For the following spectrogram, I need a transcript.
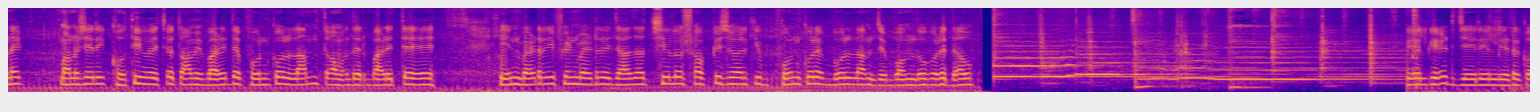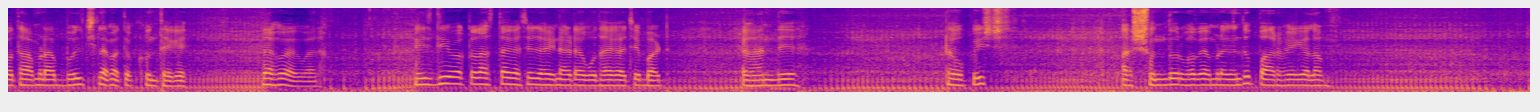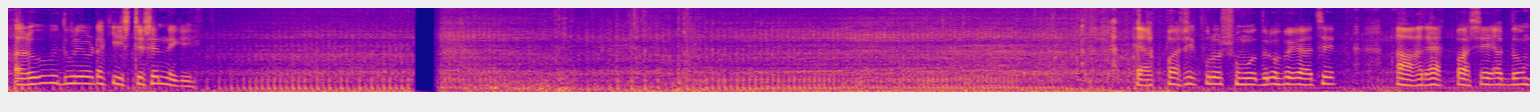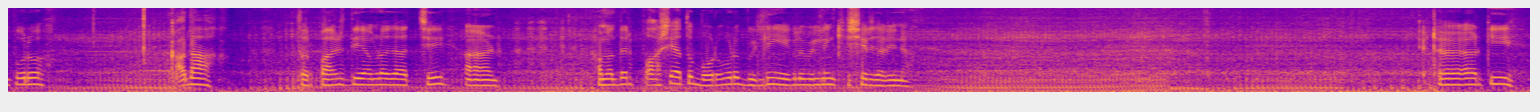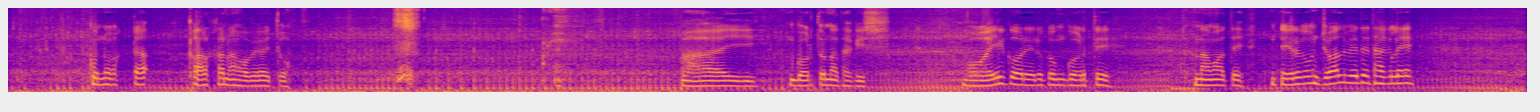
অনেক মানুষেরই ক্ষতি হয়েছে। তো আমি বাড়িতে ফোন করলাম, তো আমাদের বাড়িতে ইনভার্টারি, ফিনভার্টারি যা যা ছিল সব কিছু আর কি ফোন করে বললাম যে বন্ধ করে দাও। রেল গেট যে রেল গেটের কথা আমরা বলছিলাম এতক্ষণ থেকে। দেখো একবার। নিচ দিয়েও একটা রাস্তা গেছে, জানি না এটা কোথায় গেছে বাট এখান দিয়ে একটা অফিস আর সুন্দরভাবে আমরা কিন্তু পার হয়ে গেলাম। আর ওই দূরে ওটা কি স্টেশন নাকি? এক পাশে পুরো সমুদ্র হয়ে আছে। আর এক পাশে একদম পুরো কাদা। তোর পাশ দিয়ে আমরা যাচ্ছি আর আমাদের পাশে এত বড় বড় বিল্ডিং, এগুলো বিল্ডিং কিসের জানি না। এটা আর কি কোনো একটা কারখানা হবে হয়তো। ভাই, গর্ত না থাকিস। ভয়ই করে এরকম গর্তে। নামাতে। এরকম জল বেঁধে থাকলে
